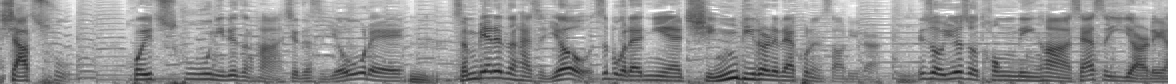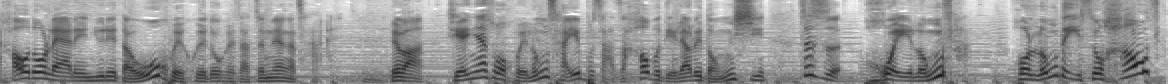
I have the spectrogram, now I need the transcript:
下厨会处理的人哈，现在是有的，嗯身边的人还是有，只不过呢，年轻滴点儿的呢，可能少滴点儿。你说有时候同龄哈，三十一二的好多男的女的都会或多或少整两个菜，对吧？现在人家说会弄菜也不啥子好不得了的东西，只是会弄菜和弄得一手好菜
